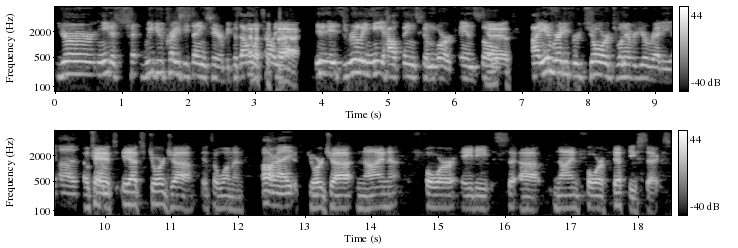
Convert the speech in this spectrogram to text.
you're need a ch- we do crazy things here because I want to tell you it, it's really neat how things can work. And so I am ready for George whenever you're ready. Uh, okay, it's yeah, it's Georgia. It's a woman. All right, it's Georgia nine four eighty uh, nine four fifty six.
